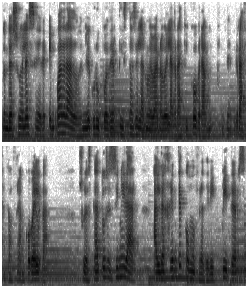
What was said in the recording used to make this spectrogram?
donde suele ser encuadrado en el grupo de artistas de la nueva novela gráfica franco-belga. Su estatus es similar al de gente como Frederick Peters,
